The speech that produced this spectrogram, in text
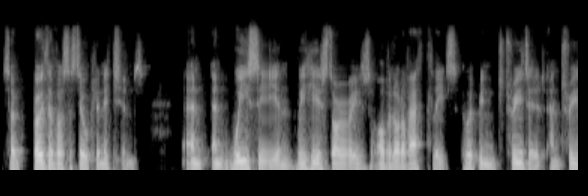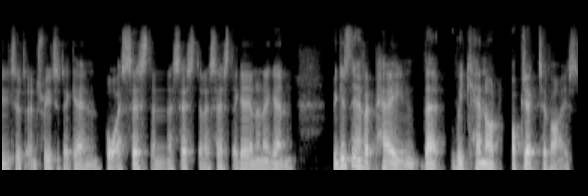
So both of us are still clinicians, and and we see and we hear stories of a lot of athletes who have been treated and treated and treated again, or assessed and assessed and assessed again and again, because they have a pain that we cannot objectivize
